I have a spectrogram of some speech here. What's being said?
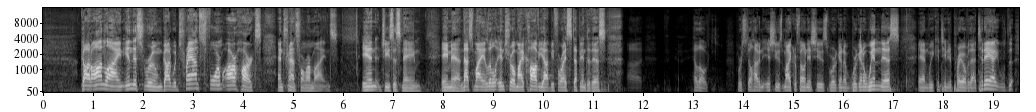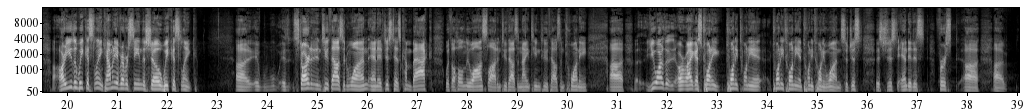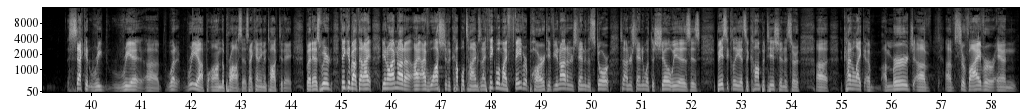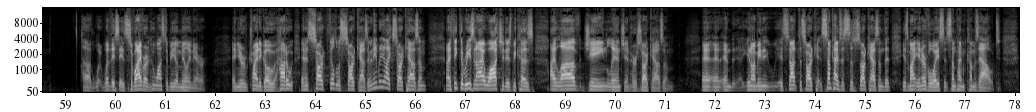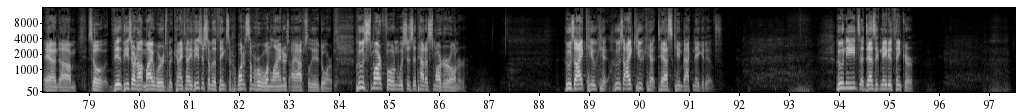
God, online, in this room, God would transform our hearts and transform our minds. In Jesus' name, amen. That's my little intro, my caveat before I step into this. Uh, hello. We're still having issues, microphone issues. We're gonna we're gonna win this, and we continue to pray over that. Today, I, are you the weakest link? How many have ever seen the show Weakest Link? Uh, it, it, started in 2001 and it just has come back with a whole new onslaught in 2019 2020 uh, you are the or i guess 20, 2020, 2020 and 2021 so just it's just ended its first uh, uh second re, re, uh, what re-up on the process. I can't even talk today. But as we're thinking about that i you know i'm not a I, i've watched it a couple times and i think what my favorite part if you're not understanding the story understanding what the show is is basically it's a competition. It's a uh, kind of like a, a, merge of, of survivor and uh, what, what do they say? Survivor and who wants to be a millionaire and you're trying to go how do and it's filled with sarcasm. Anybody like sarcasm? And i think the reason i watch it is because i love jane lynch and her sarcasm. And, and, and you know i mean it's not the sarcasm sometimes it's the sarcasm that is my inner voice that sometimes comes out. And um, so th- these are not my words but can i tell you these are some of the things one, some of her one liners i absolutely adore. Whose smartphone wishes it had a smarter owner? Whose iq, whose IQ test came back negative who needs a designated thinker?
